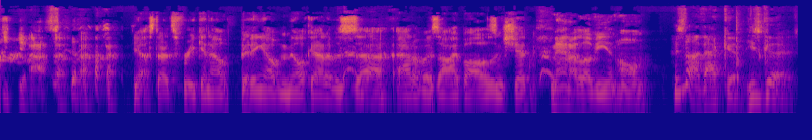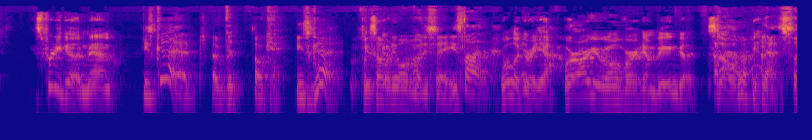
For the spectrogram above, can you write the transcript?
yeah, yeah. Starts freaking out, spitting out milk out of his uh, out of his eyeballs and shit. Man, I love Ian Holm. He's not that good. He's good. He's pretty good, man. He's good, uh, but okay, he's good. He's Somebody good. want me to say he's not. We'll agree. Yeah, we're arguing over him being good. So yeah. yes.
